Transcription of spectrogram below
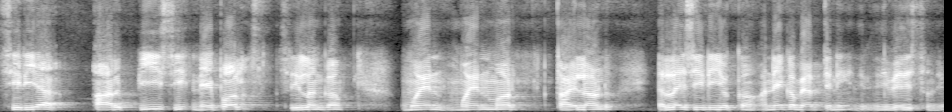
Syria RPC Nepal Sri Lanka మయన్ మయన్మార్ థాయిలాండ్ ఎల్ఐసిడి యొక్క అనేక వ్యాప్తిని నివేదిస్తుంది.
